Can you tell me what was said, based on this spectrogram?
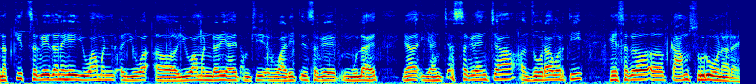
नक्कीच सगळेजण हे युवा मंड युवा युवा मंडळी आहेत आमची वाडीतील सगळे मुलं आहेत या यांच्या सगळ्यांच्या जोरावरती हे सगळं काम सुरू होणार आहे.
